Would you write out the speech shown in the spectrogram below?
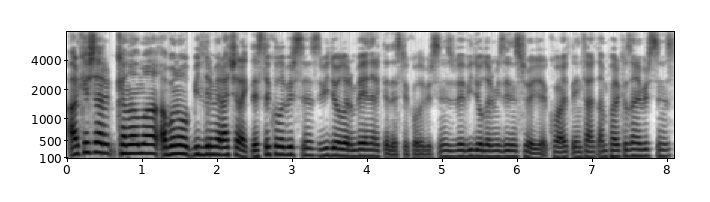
Arkadaşlar kanalıma abone olup bildirimleri açarak destek olabilirsiniz. Videolarımı beğenerek de destek olabilirsiniz. Ve videolarımı izlediğiniz sürece kolaylıkla internetten para kazanabilirsiniz.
